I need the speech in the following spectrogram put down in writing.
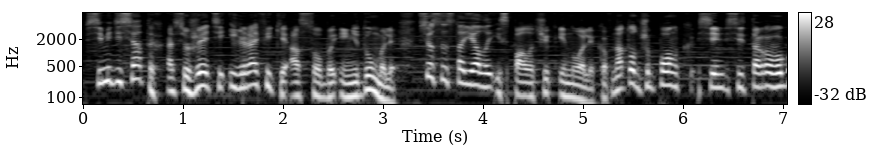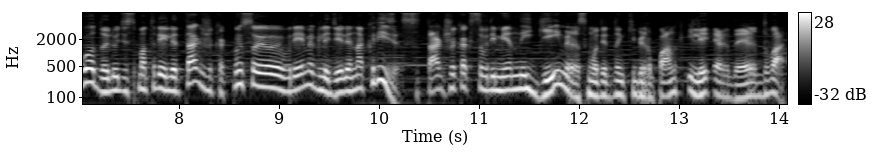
В 70-х о сюжете игры графике особо и не думали. Все состояло из палочек и ноликов. На тот же Понг 72 года люди смотрели так же, как мы в свое время глядели на Кризис. Так же, как современные геймеры смотрят на Киберпанк или RDR 2.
